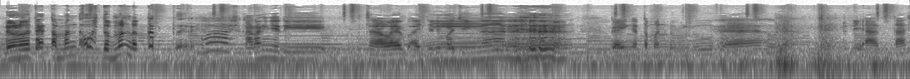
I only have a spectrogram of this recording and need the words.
dulu teh temen oh temen deket. Wah sekarang jadi seleb anjing. Jadi bajingan. Eh, gak inget temen dulu ya. Udah udah di atas.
